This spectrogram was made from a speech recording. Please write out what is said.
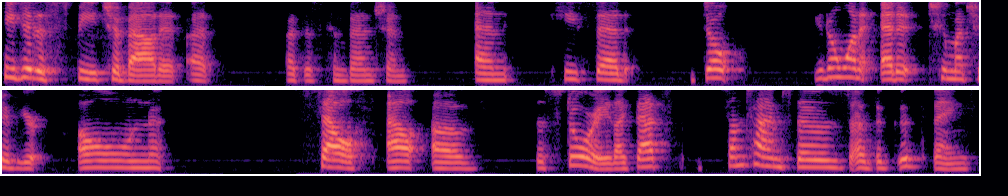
He did a speech about it at, at this convention and he said don't you don't want to edit too much of your own self out of the story. Like that's sometimes those are the good things.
